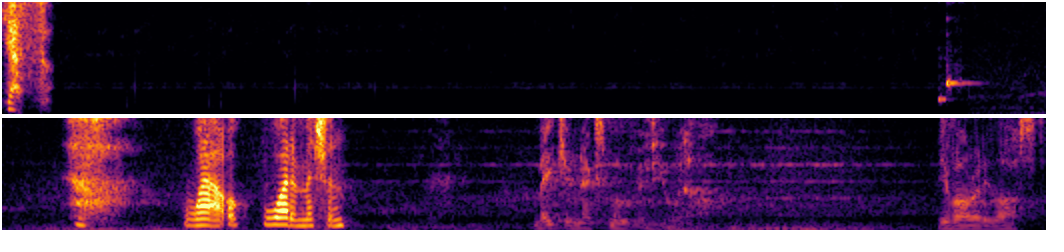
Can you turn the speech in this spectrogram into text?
Yes. wow, what a mission. Make your next move, if you will. You've already lost.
